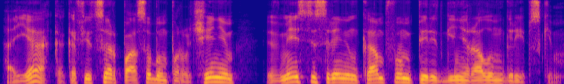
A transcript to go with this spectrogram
а я, как офицер по особым поручениям, вместе с Ренинкампфом перед генералом Грибским.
